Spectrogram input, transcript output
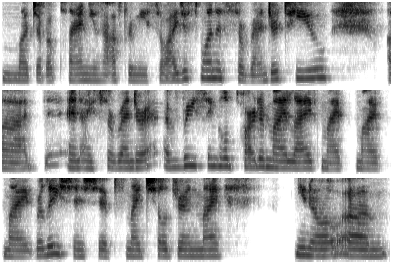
much of a plan you have for me. So I just want to surrender to you. Uh, and I surrender every single part of my life, my my my relationships, my children, my you know um,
